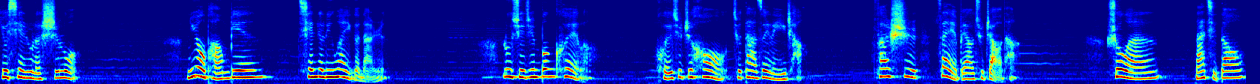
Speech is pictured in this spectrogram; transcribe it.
又陷入了失落。女友旁边牵着另外一个男人，陆学军崩溃了，回去之后就大醉了一场，发誓再也不要去找他。说完，拿起刀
